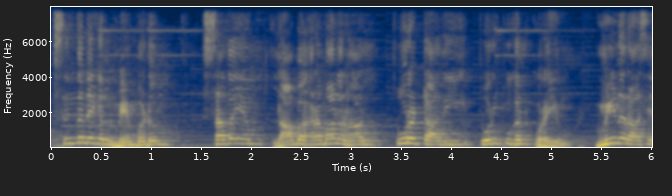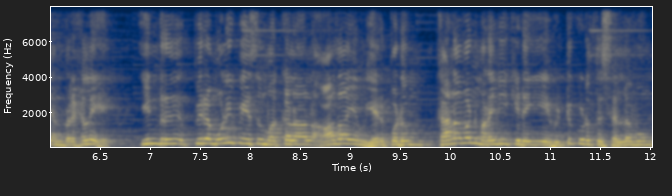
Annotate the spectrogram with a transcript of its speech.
சிந்தனைகள் மேம்படும் சதயம் லாபகரமான நாள் பூரட்டாதி பொறுப்புகள் குறையும். மீனராசி அன்பர்களே இன்று பிற மொழி பேசும் மக்களால் ஆதாயம் ஏற்படும் கணவன் மனைவிக்கிடையே விட்டு கொடுத்து செல்லவும்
